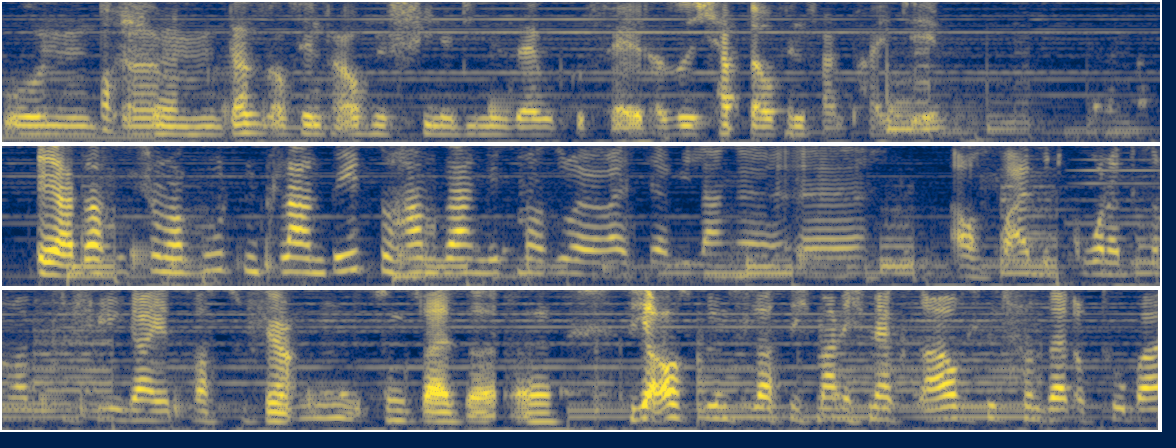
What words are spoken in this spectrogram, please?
Und Ach, ähm, das ist auf jeden Fall auch eine Schiene, die mir sehr gut gefällt. Also ich habe da auf jeden Fall ein paar Ideen. Ja, das ist schon mal gut, einen Plan B zu haben, sagen wir es mal so. Er weiß ja, wie lange, äh, auch vor allem mit Corona wird es immer ein bisschen schwieriger, jetzt was zu Ja. finden, beziehungsweise äh, sich ausbilden zu lassen. Ich meine, ich merke es auch, ich sitze schon seit Oktober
